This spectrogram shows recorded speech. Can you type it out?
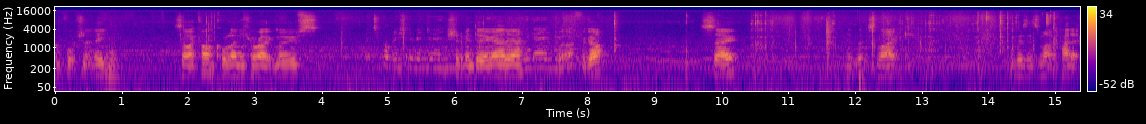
unfortunately. So I can't call any heroic moves. Which you probably should have been doing. Should have been doing earlier earlier. in the game. but I forgot. So it looks like The wizards might have had it.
